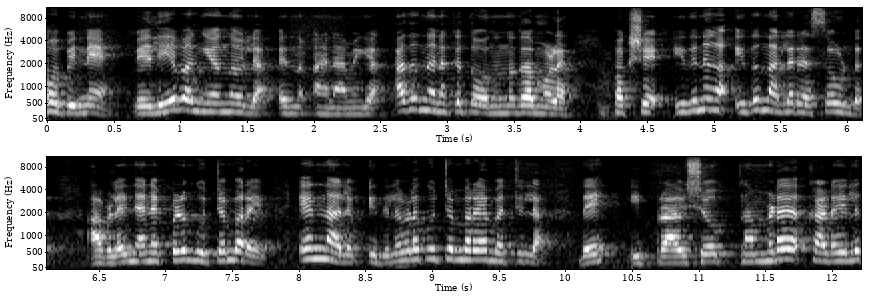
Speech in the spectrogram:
ഓ പിന്നെ വലിയ ഭംഗിയൊന്നുമില്ല എന്നും അനാമിക. അത് നിനക്ക് തോന്നുന്നതാ മോളെ. പക്ഷേ ഇതിന് ഇത് നല്ല രസമുണ്ട്. അവളെ ഞാൻ എപ്പോഴും കുറ്റം പറയും. എന്നാലും ഇതിലവളെ കുറ്റം പറയാൻ പറ്റില്ല. ദേ ഇപ്രാവശ്യവും നമ്മുടെ കടയിൽ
